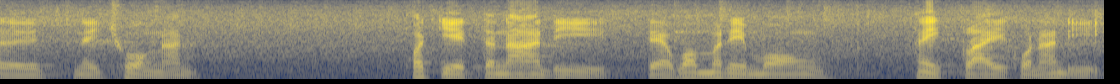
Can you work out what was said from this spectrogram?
เลยในช่วงนั้น เพราะเจตนาดี แต่ว่าไม่ได้มองให้ไกลกว่านั้นอีก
